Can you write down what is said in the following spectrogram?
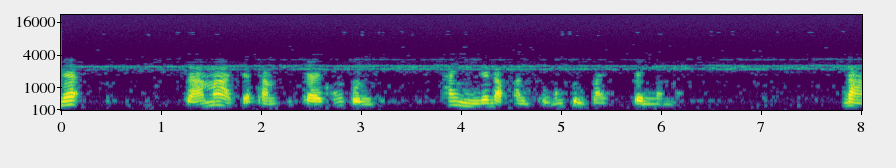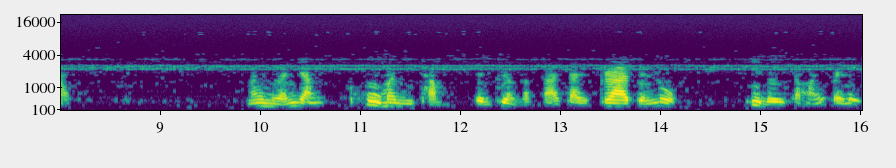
และสามารถจะทำจิตใจของตนให้มีระดับอันสูงขึ้นไปเป็นลำดับได้ไม่เหมือนอย่างผู้ไม่มีธรรมเป็นเครื่องรักษาใจกลายเป็นโลกที่เลยสมัยไปเลย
